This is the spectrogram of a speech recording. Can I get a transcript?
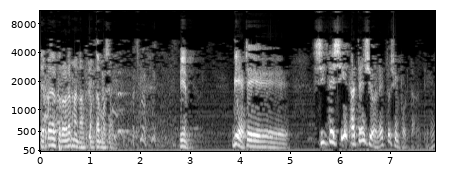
después del programa nos contamos algo. Bien. Bien, este, si te atención, esto es importante. ¿eh?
